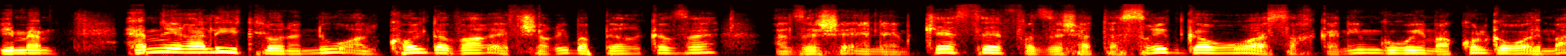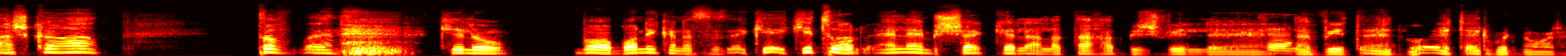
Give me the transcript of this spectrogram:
אם הם, הם נראה לי התלוננו על כל דבר אפשרי בפרק הזה, על זה שאין להם כסף, על זה שהתסריט גרוע, השחקנים גרועים, הכל גרוע, הם אשכרה. טוב, כאילו, בוא, בוא ניכנס לזה. קיצור, אין להם שקל על התחת בשביל אה, כן. להביא את, את אדוורד נורדן.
